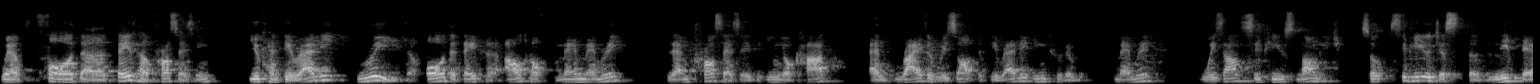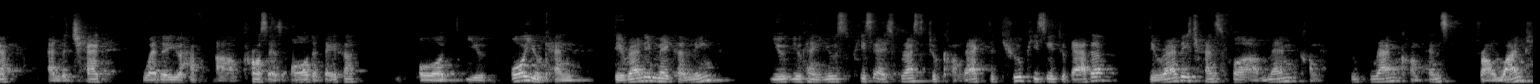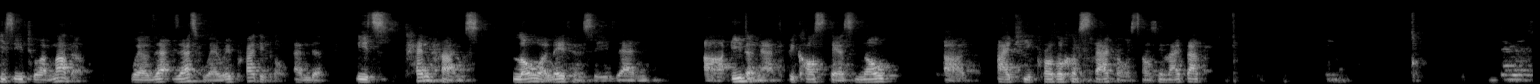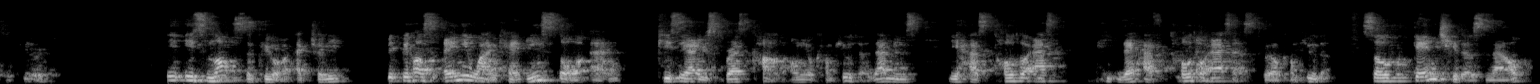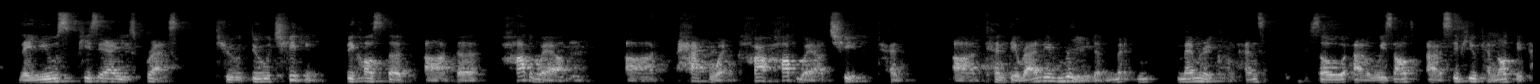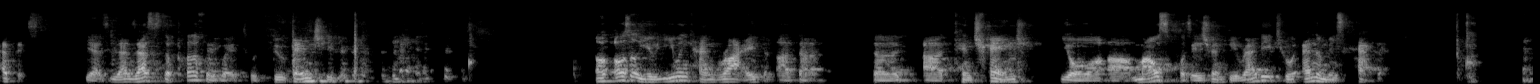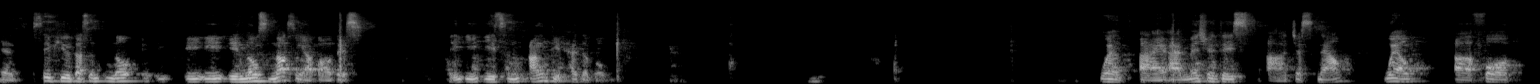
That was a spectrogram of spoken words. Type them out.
Well, for the data processing, you can directly read all the data out of main memory, then process it in your card and write the result directly into the memory without CPU's knowledge. So CPU just uh, live there and check whether you have uh, processed all the data or you, or you can directly make a link. You, you can use PCI Express to connect two PC together, directly transfer a MEM con RAM contents from one PC to another. Well, that, that's very practical and it's 10 times lower latency than uh, Ethernet because there's no uh, IP protocol stack or something like that. it's not secure actually because anyone can install an PCI Express card on your computer. That means it has total access, they have total access to your computer. So game cheaters now, they use PCI Express to do cheating because the, uh, the hardware uh, hardware, hardware cheat can, uh, can directly read the me memory contents. So uh, without uh, CPU cannot detect this. Yes, that, that's the perfect way to do game cheating. also, you even can write uh, the, the uh, can change your uh, mouse position directly to enemy's head. Yes, CPU doesn't know, it, it, it knows nothing about this. It, it's undetectable. Well, I, I mentioned this uh, just now. Well, uh, for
